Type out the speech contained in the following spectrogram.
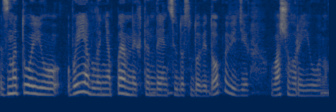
з метою виявлення певних тенденцій до судові доповіді вашого регіону.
